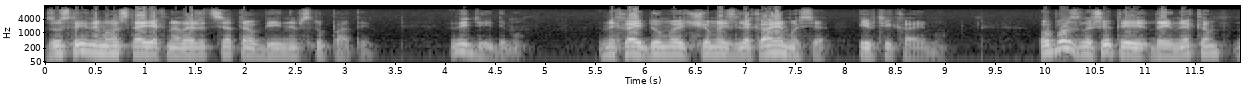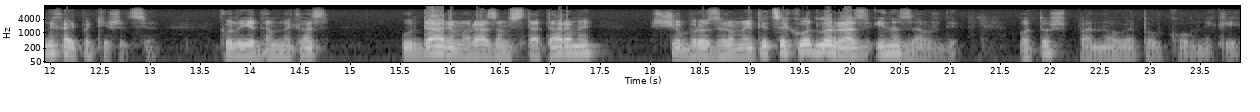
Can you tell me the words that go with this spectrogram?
Зустрінемо гостей, як належиться, та в бій не вступати. Відійдемо. Нехай думають, що ми злякаємося і втікаємо. Обоз лишити дейнекам, нехай потішиться. Коли я дам наказ, ударимо разом з татарами, щоб розгромити це кодло раз і назавжди. Отож, панове полковники,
